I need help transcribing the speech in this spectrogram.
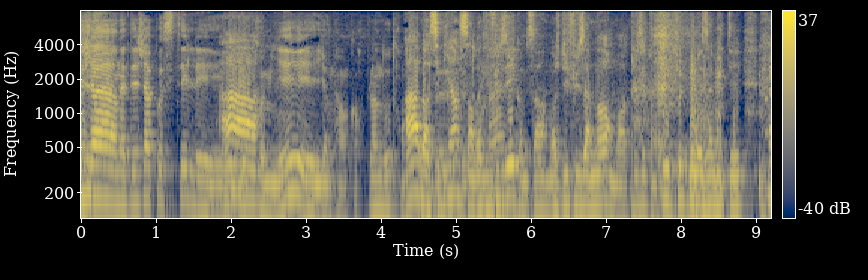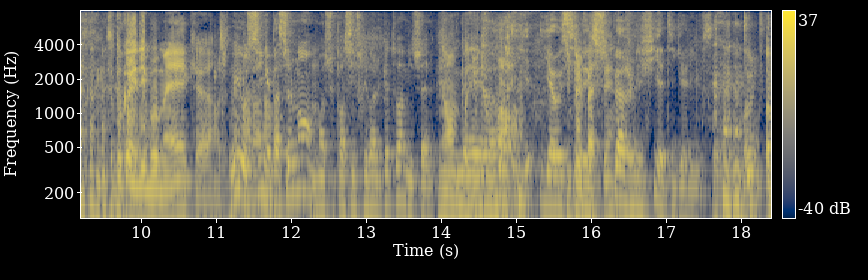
déjà, on a déjà posté les, Ah. les premiers et il y en a encore plein d'autres. en Ah bah c'est bien, de ça on va diffuser comme ça. Moi je diffuse à mort, moi, tous ces tous les trucs de mes invités. Surtout quand il y a des beaux mecs. euh, en Oui aussi, voilà. mais pas seulement. Moi je suis pas aussi frivole que toi, Michel. Non, pas du tout. euh. Il y a- Il y a aussi des passer. super jolies filles à Tigali. vous savez. Oui, bah,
